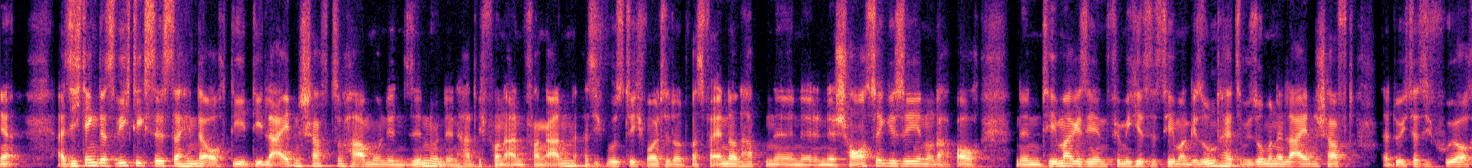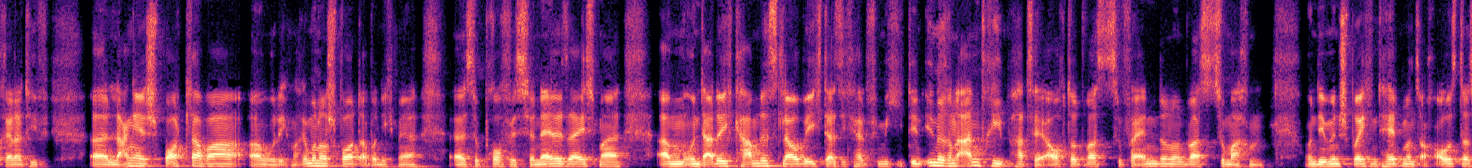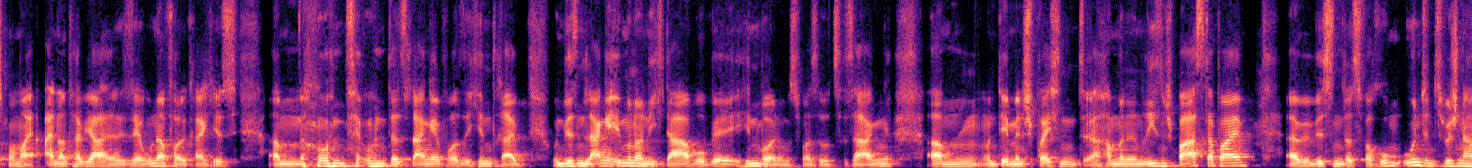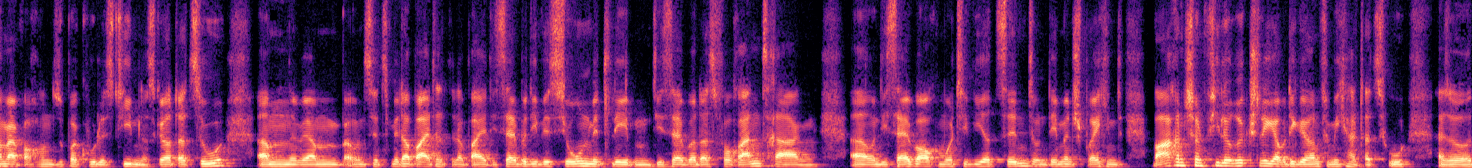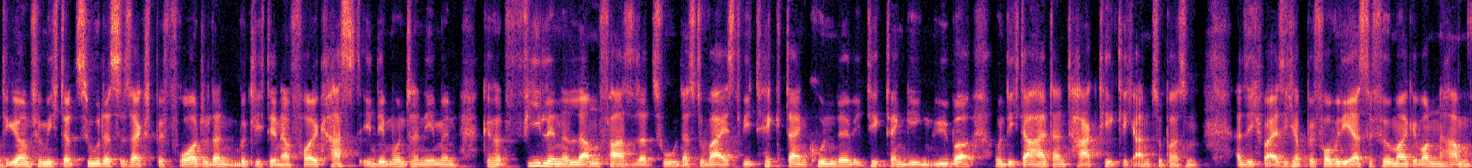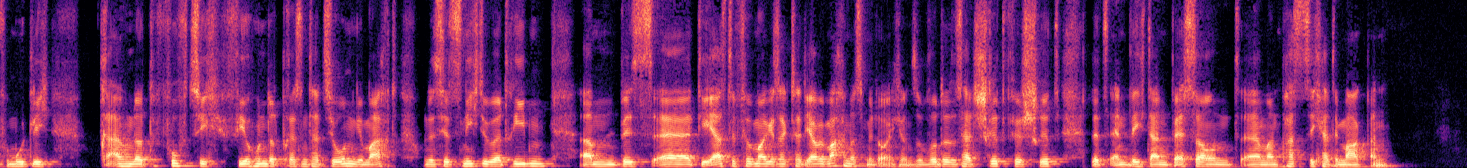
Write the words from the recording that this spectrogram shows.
Ja, also ich denke, das Wichtigste ist dahinter auch die, die Leidenschaft zu haben und den Sinn und den hatte ich von Anfang an. Also ich wusste, ich wollte dort was verändern, habe eine, eine, eine Chance gesehen oder habe auch ein Thema gesehen. Für mich ist das Thema Gesundheit sowieso immer eine Leidenschaft, dadurch, dass ich früher auch relativ äh, lange Sportler war, äh, oder ich mache immer noch Sport, aber nicht mehr äh, so professionell, sage ich mal. Ähm, und dadurch kam das, glaube ich, dass ich halt für mich den inneren Antrieb hatte, auch dort was zu verändern und was zu machen. Und dementsprechend hält man es auch aus, dass man mal eineinhalb Jahre sehr unerfolgreich ist ähm, und, und das lange vor sich hintreibt. Und wir sind lange immer noch nicht da, wo wir hinwollen, um es mal so zu sagen. Ähm, und dementsprechend äh, haben wir einen riesen Spaß dabei. Äh, wir wissen das Warum und inzwischen haben wir einfach ein super cooles Team. Das gehört dazu. Ähm, wir haben bei uns jetzt Mitarbeiter dabei, die selber die Vision mitleben, die selber das vorantragen äh, und die selber auch motiviert sind. Und dementsprechend waren schon viele Rückschläge, aber die gehören für mich halt dazu. Also die gehören für mich dazu dazu, dass du sagst, bevor du dann wirklich den Erfolg hast in dem Unternehmen, gehört viel in der Lernphase dazu, dass du weißt, wie tickt dein Kunde, wie tickt dein Gegenüber und dich da halt dann tagtäglich anzupassen. Also ich weiß, ich habe, bevor wir die erste Firma gewonnen haben, vermutlich 350, 400 Präsentationen gemacht und das ist jetzt nicht übertrieben, ähm, bis äh, die erste Firma gesagt hat, ja, wir machen das mit euch. Und so wurde das halt Schritt für Schritt letztendlich dann besser und äh, man passt sich halt dem Markt an.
